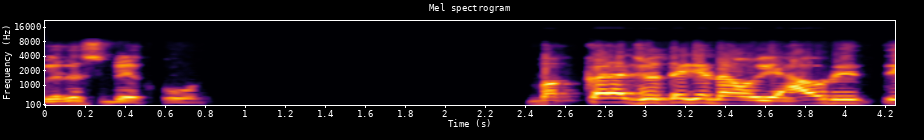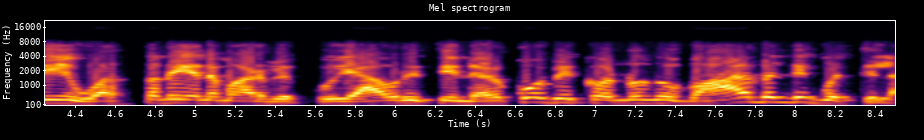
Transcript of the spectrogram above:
ಬೀರಿಸ್ಬೇಕು, ಮಕ್ಕಳ ಜೊತೆಗೆ ನಾವು ಯಾವ ರೀತಿ ವರ್ತನೆಯನ್ನ ಮಾಡಬೇಕು, ಯಾವ ರೀತಿ ನಡ್ಕೋಬೇಕು ಅನ್ನೋದು ಬಹಳ ಮಂದಿಗೆ ಗೊತ್ತಿಲ್ಲ.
